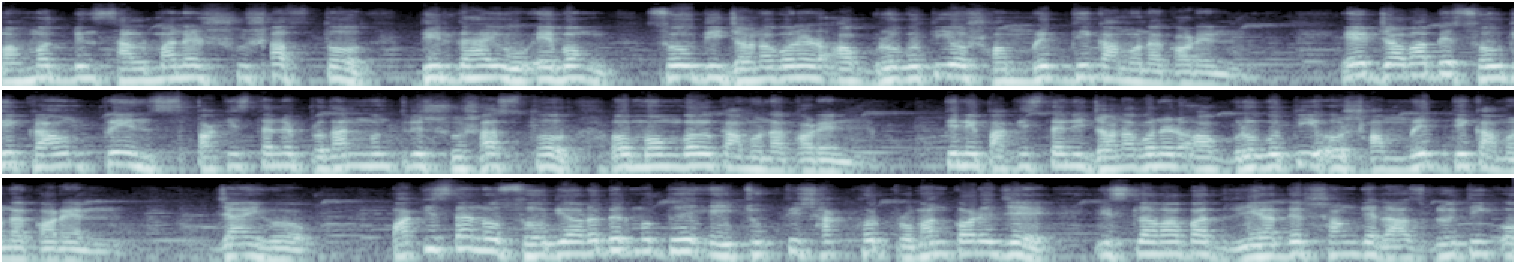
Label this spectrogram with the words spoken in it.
মোহাম্মদ বিন সালমানের সুস্বাস্থ্য, দীর্ঘায়ু এবং সৌদি জনগণের অগ্রগতি ও সমৃদ্ধি কামনা করেন। এর জবাবে সৌদি ক্রাউন প্রিন্স পাকিস্তানের প্রধানমন্ত্রীর সুস্বাস্থ্য ও মঙ্গল কামনা করেন। তিনি পাকিস্তানি জনগণের অগ্রগতি ও সমৃদ্ধি কামনা করেন। যাই হোক পাকিস্তান ও সৌদি আরবের মধ্যে এই চুক্তি স্বাক্ষর প্রমাণ করে যে ইসলামাবাদ রিয়াদের সঙ্গে রাজনৈতিক ও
